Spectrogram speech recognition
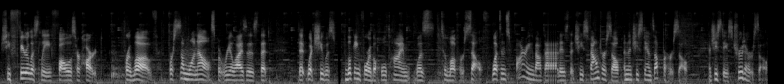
She fearlessly follows her heart for love, for someone else, but realizes that, that what she was looking for the whole time was to love herself. What's inspiring about that is that she's found herself and then she stands up for herself and she stays true to herself.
